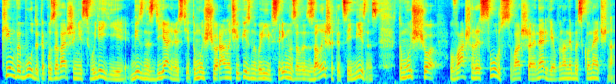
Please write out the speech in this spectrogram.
Ким ви будете по завершенні своєї бізнес-діяльності, тому що рано чи пізно ви її все рівно залишите, цей бізнес, тому що ваш ресурс, ваша енергія, вона не безконечна,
